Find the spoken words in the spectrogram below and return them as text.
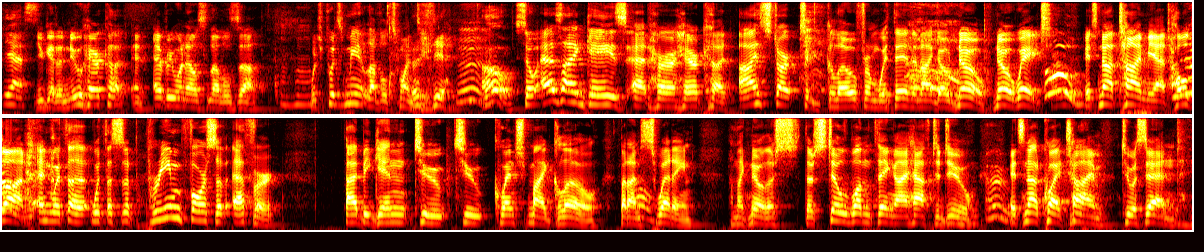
Yes. You get a new haircut, and everyone else levels up, mm-hmm. which puts me at level 20. yeah. Mm. Oh, So as I gaze at her haircut, I start to glow from within, and I go, "No, no, wait! Oh. It's not time yet. Hold oh, on!" And with a with a supreme force of effort, I begin to to quench my glow, but I'm oh. sweating. I'm like, "No, there's there's still one thing I have to do. It's not quite time to ascend."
